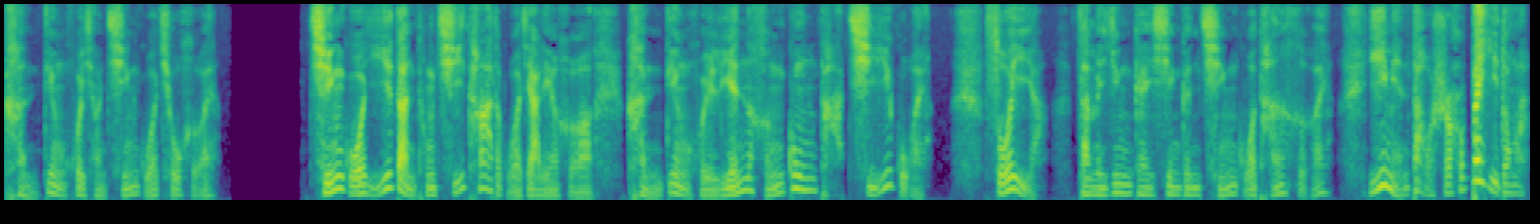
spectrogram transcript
肯定会向秦国求和呀。秦国一旦同其他的国家联合，肯定会连横攻打齐国呀。所以呀。”咱们应该先跟秦国谈和呀，以免到时候被动啊！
